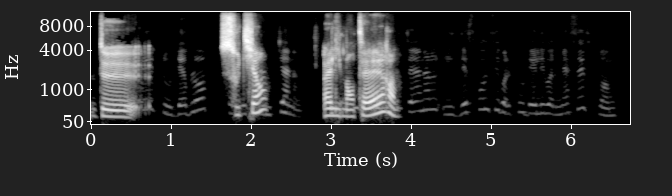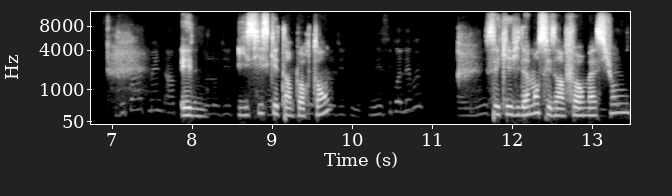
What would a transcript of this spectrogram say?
de soutien alimentaire. Et ici, ce qui est important, c'est qu'évidemment, ces informations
